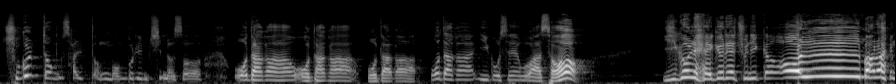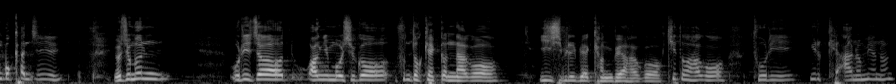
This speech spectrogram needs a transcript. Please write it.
죽을 똥살똥 몸부림치면서 오다가 오다가 오다가 오다가 이곳에 와서 이걸 해결해 주니까 얼마나 행복한지. 요즘은 우리 저 왕님 모시고 훈독회 끝나고 20일배 경배하고 기도하고 둘이 이렇게 안으면은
